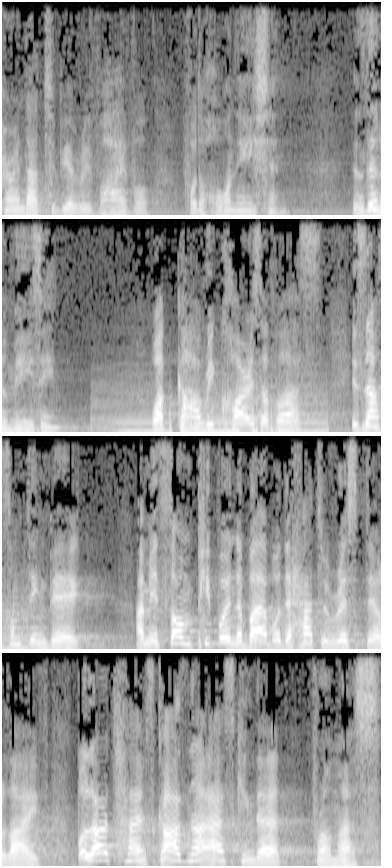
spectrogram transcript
turned out to be a revival for the whole nation. Isn't that amazing? What God requires of us is not something big. I mean, some people in the Bible, they had to risk their life. But a lot of times, God's not asking that from us.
